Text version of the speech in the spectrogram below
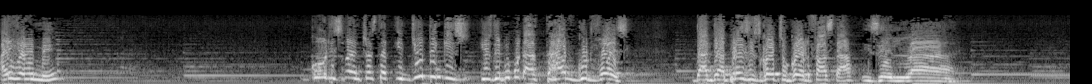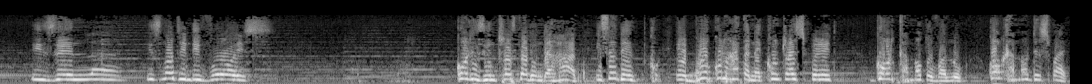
Are you hearing me? God is not interested. Do you think it's, it's the people that have good voice that their praises go to God faster? Is a lie. Is a lie. It's not in the voice. God is interested in the heart. He said, a, a broken heart and a contrite spirit, God cannot overlook. God cannot despise.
